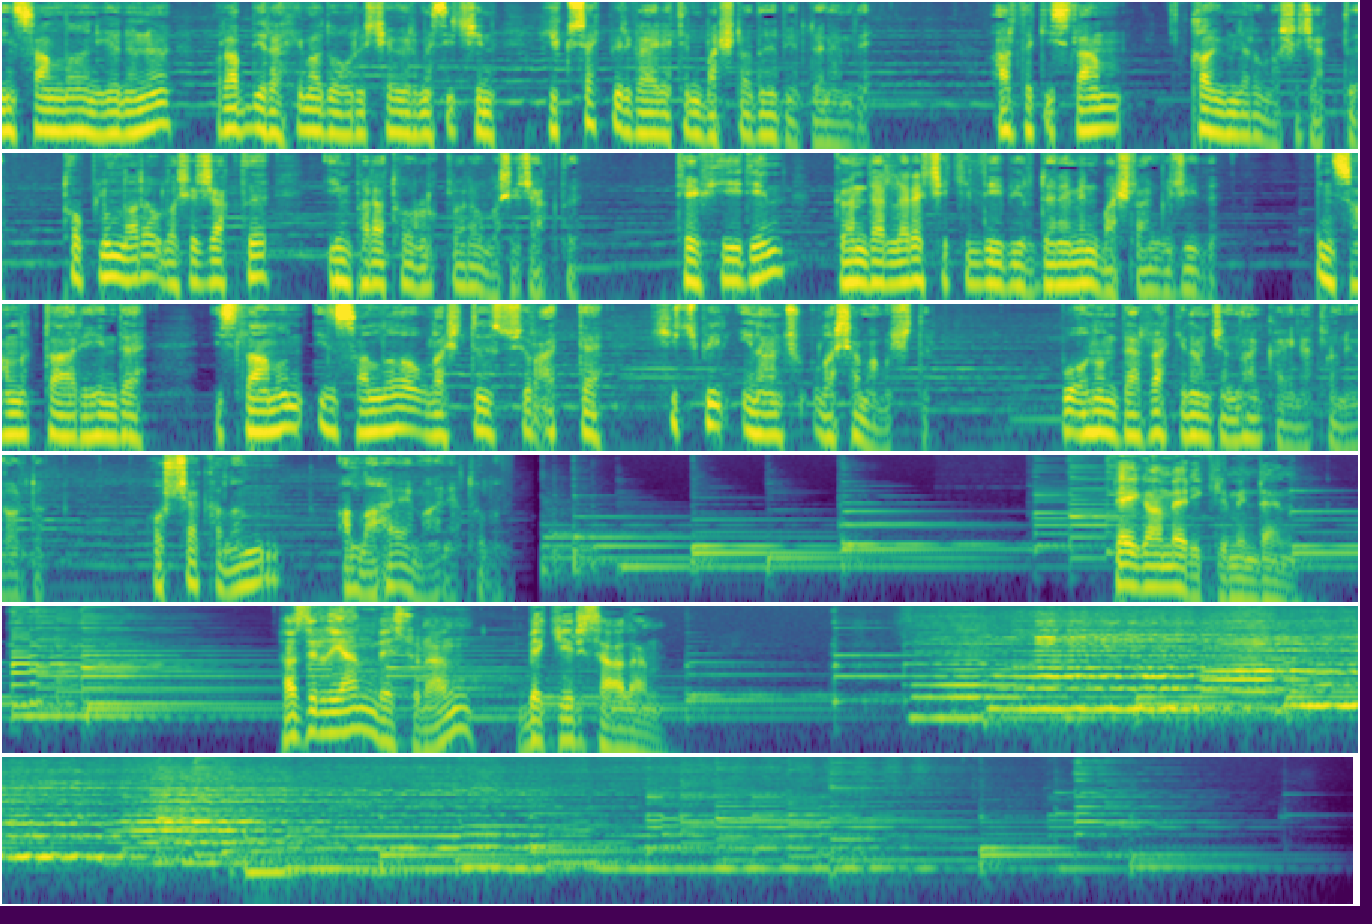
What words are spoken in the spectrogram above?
İnsanlığın yönünü Rabbi Rahim'e doğru çevirmesi için yüksek bir gayretin başladığı bir dönemdi. Artık İslam kavimlere ulaşacaktı, toplumlara ulaşacaktı, imparatorluklara ulaşacaktı. Tevhidin gönderlere çekildiği bir dönemin başlangıcıydı. İnsanlık tarihinde İslam'ın insanlığa ulaştığı süratte hiçbir inanç ulaşamamıştı. Bu onun berrak inancından kaynaklanıyordu. Hoşça kalın, Allah'a emanet olun. Peygamber ikliminden Hazırlayan ve sunan Bekir Sağlam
